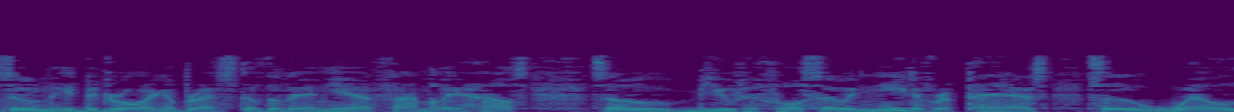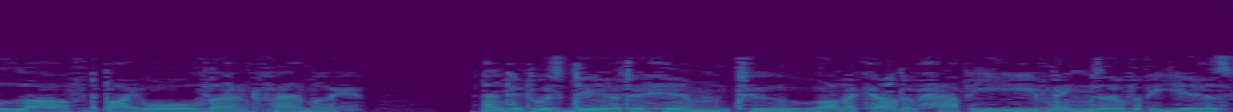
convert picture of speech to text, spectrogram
Soon he'd be drawing abreast of the Venier family house, so beautiful, so in need of repairs, so well loved by all that family. And it was dear to him, too, on account of happy evenings over the years,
